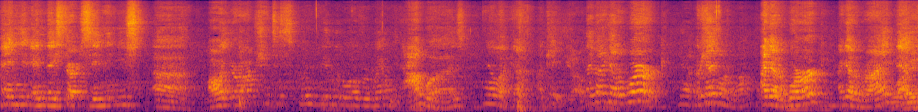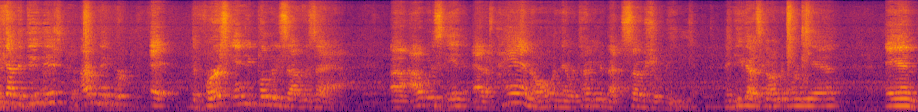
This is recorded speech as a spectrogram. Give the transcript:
And, you- and they start sending you, uh, all your options, it's going to be a little overwhelming. I was, you know, like, I, I can't go. all that, I gotta work. Yeah, Okay. more to life. I gotta work, I gotta write, now you gotta do this. I remember at the first Indie Palooza I was at, uh, I was in, at a panel and they were talking about social media. Have you guys gone to one yet? And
